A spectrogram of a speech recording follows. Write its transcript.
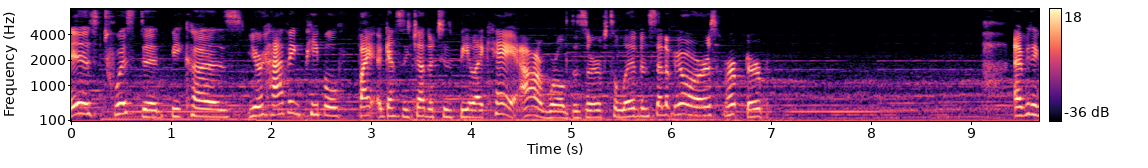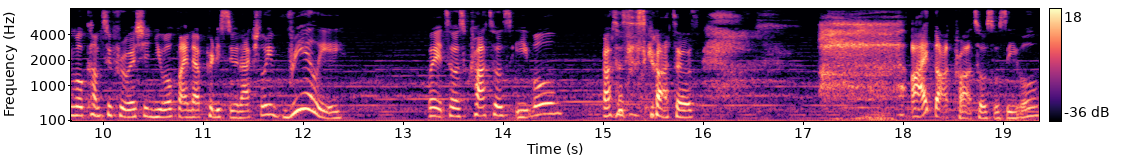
is twisted because you're having people fight against each other to be like, hey, our world deserves to live instead of yours. Herp derp. Everything will come to fruition, you will find out pretty soon, actually. Really? Wait, so is Kratos evil? Kratos is Kratos. I thought Kratos was evil.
